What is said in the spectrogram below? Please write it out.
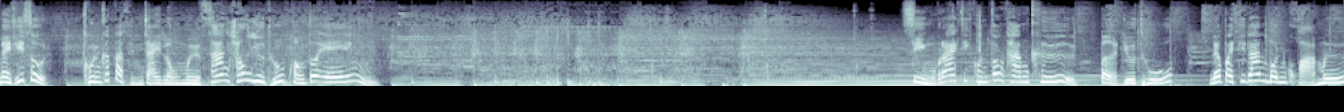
ในที่สุด คุณก็ตัดสินใจลงมือสร้างช่อง YouTube ของตัวเอง สิ่งแรกที่คุณต้องทำคือ เปิด YouTube แล้วไปที่ด้านบนขวามือ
